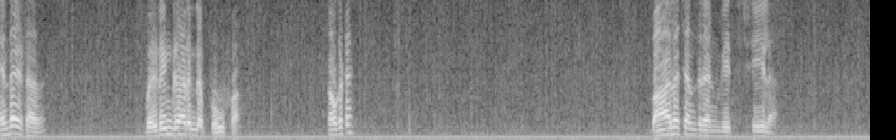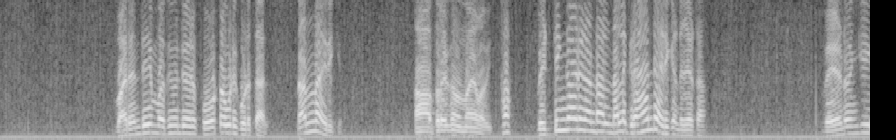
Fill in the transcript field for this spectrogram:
എന്താ കേട്ടാ അത്? വെഡിങ് കാർഡിന്റെ പ്രൂഫാ. നോക്കട്ടെ. ബാലചന്ദ്രൻ വിത്ത് ഷീല. വരന്റെയും വധുവിന്റെ ഒരു ഫോട്ടോ കൂടി കൊടുത്താൽ നന്നായിരിക്കും. ആ അത്രയൊക്കെ നന്നായി മതി. വെഡിങ് കാർഡ് കണ്ടാൽ നല്ല ഗ്രാൻഡ് ആയിരിക്കണ്ട ചേട്ടാ. വേണമെങ്കിൽ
